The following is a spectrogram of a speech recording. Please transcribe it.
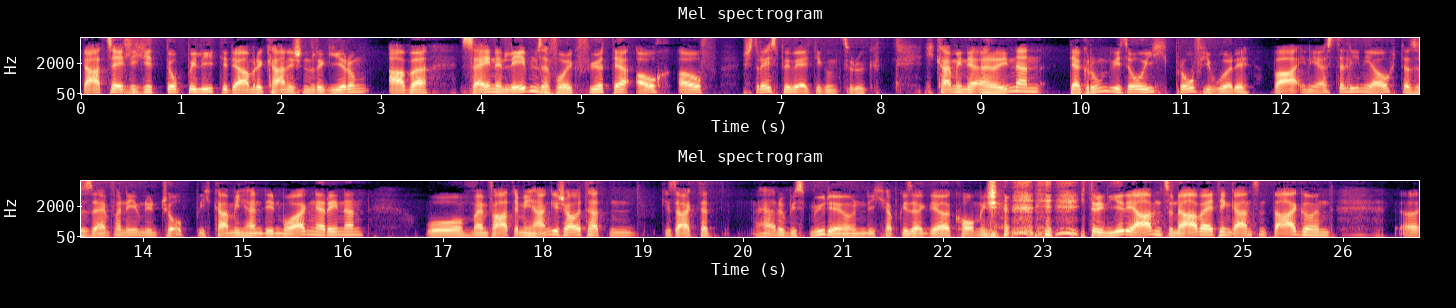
tatsächliche Top-Elite der amerikanischen Regierung. Aber seinen Lebenserfolg führt er auch auf Stressbewältigung zurück. Ich kann mich erinnern, der Grund, wieso ich Profi wurde, war in erster Linie auch, dass es einfach neben dem Job, ich kann mich an den Morgen erinnern, wo mein Vater mich angeschaut hat und gesagt hat, ja, du bist müde. Und ich habe gesagt, ja, komisch. ich trainiere abends und arbeite den ganzen Tag. Und äh,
